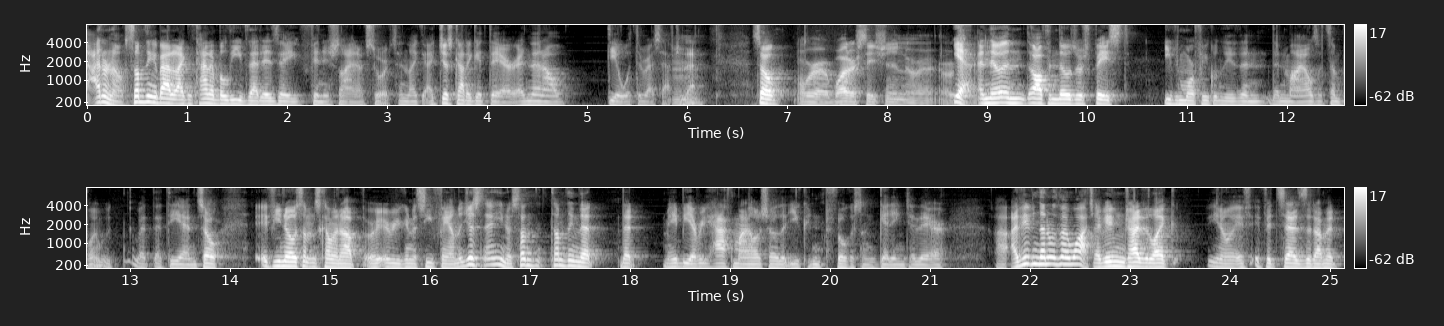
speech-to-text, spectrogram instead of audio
I don't know something about it. I can kind of believe that is a finish line of sorts, and like I just got to get there, and then I'll deal with the rest after that. So or a water station, or, or yeah, and then and often those are spaced even more frequently than than miles at some point with, at, at the end. So if you know something's coming up, or, or you're going to see family, just you know some, something that that maybe every half mile or so that you can focus on getting to there. Uh, I've even done it with my watch. I've even tried to like you know if, if it says that I'm at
